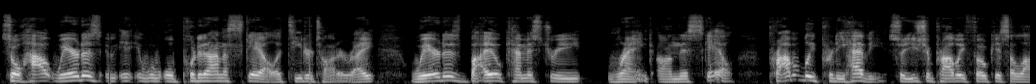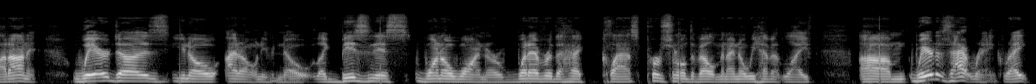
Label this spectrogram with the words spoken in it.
So how, where does, it, it, we'll put it on a scale, a teeter totter, right? Where does biochemistry rank on this scale? Probably pretty heavy. So you should probably focus a lot on it. Where does, you know, I don't even know, like business 101 or whatever the heck class, personal development, I know we have at life. Um, where does that rank, right?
